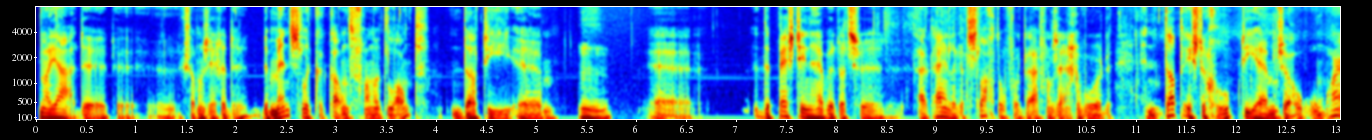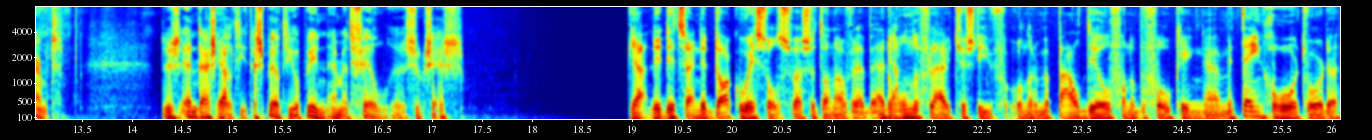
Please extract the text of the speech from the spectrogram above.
nou ja, de, de, ik zal maar zeggen, de, de menselijke kant van het land. Dat die um, mm -hmm. uh, de pest in hebben dat ze uiteindelijk het slachtoffer daarvan zijn geworden. En dat is de groep die hem zo omarmt. Dus, en daar speelt, ja. hij, daar speelt hij op in en met veel uh, succes. Ja, dit, dit, zijn de dog whistles waar ze het dan over hebben. Hè? De ja. hondenfluitjes die onder een bepaald deel van de bevolking uh, meteen gehoord worden.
